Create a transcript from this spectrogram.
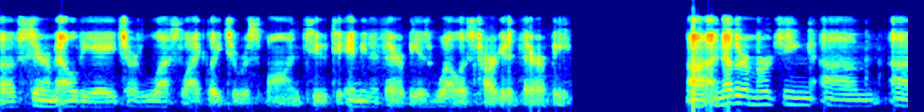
of serum LDH are less likely to respond to, to immunotherapy as well as targeted therapy. Uh, another emerging um, uh,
